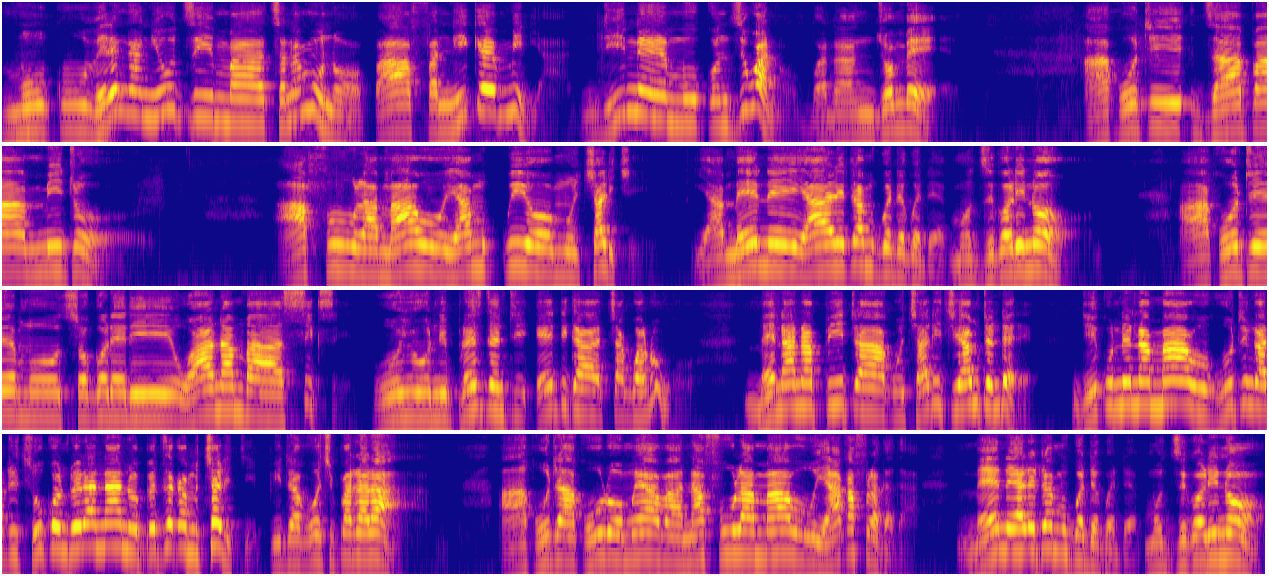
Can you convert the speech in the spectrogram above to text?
mukuverenga niudzi matsana muno pafanike midia ndine mukonzi wano bwana njombe akuti dzapa mito afula mhau yamukwiyo muchalichi yamene yaleta mugwedegwede mudziko lino akuti mutsogoleri wanambe 6 uyu ni purezidenti edgar chagwalungu menana peter ku chalichi ya mtendere ndikunena mawu kuti ngati tsuko ndweranani opedzeka muchalichi pita ko chipatala akuti akulu omwe ava anafula mawu yakafulagaga mmene yaleta mugwedegwede mu dziko lino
